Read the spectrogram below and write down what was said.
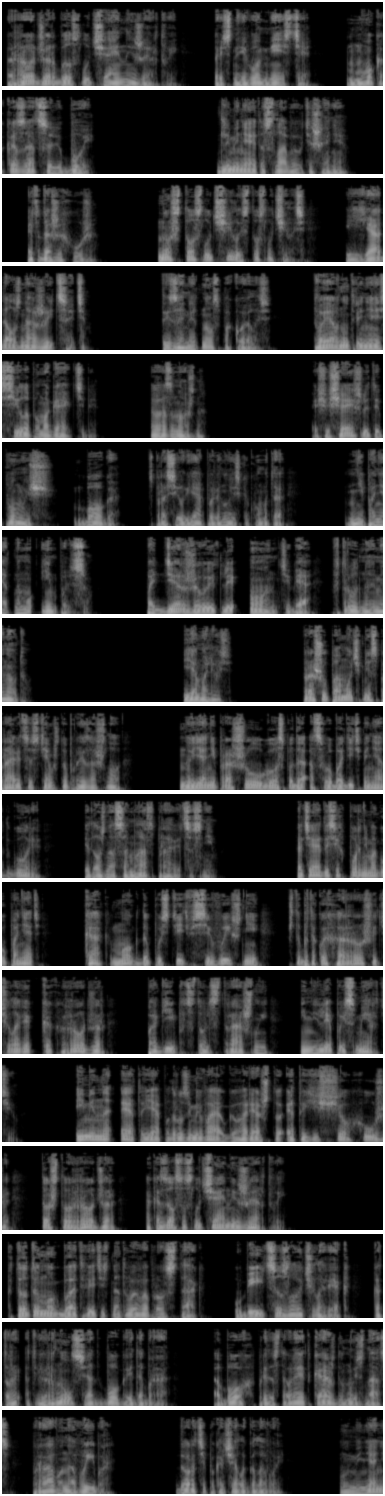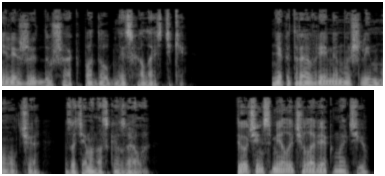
Роджер был случайной жертвой, то есть на его месте мог оказаться любой. Для меня это слабое утешение. Это даже хуже. Но что случилось, то случилось. И я должна жить с этим. Ты заметно успокоилась. Твоя внутренняя сила помогает тебе. Возможно. Ощущаешь ли ты помощь Бога? Спросил я, повинуясь какому-то непонятному импульсу. Поддерживает ли Он тебя в трудную минуту? Я молюсь. Прошу помочь мне справиться с тем, что произошло, но я не прошу у Господа освободить меня от горя. Я должна сама справиться с ним. Хотя я до сих пор не могу понять, как мог допустить Всевышний, чтобы такой хороший человек, как Роджер, погиб столь страшной и нелепой смертью. Именно это я подразумеваю, говоря, что это еще хуже, то, что Роджер оказался случайной жертвой. Кто-то мог бы ответить на твой вопрос так. Убийца — злой человек, который отвернулся от Бога и добра. А Бог предоставляет каждому из нас право на выбор. Дороти покачала головой. У меня не лежит душа к подобной схоластике. Некоторое время мы шли молча, затем она сказала. «Ты очень смелый человек, Мэтью,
